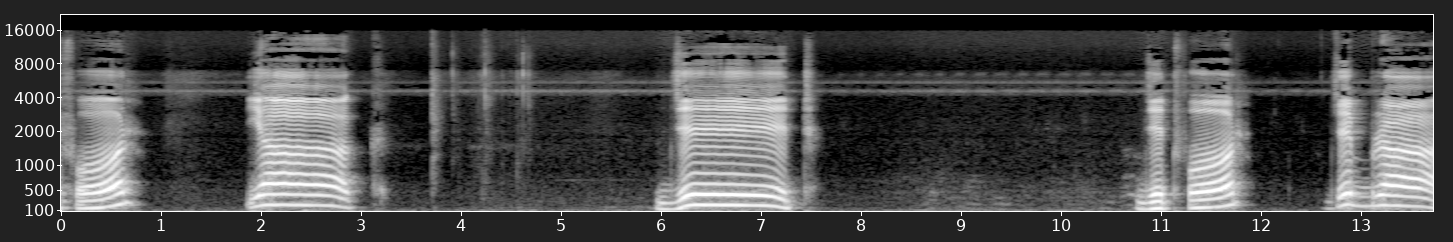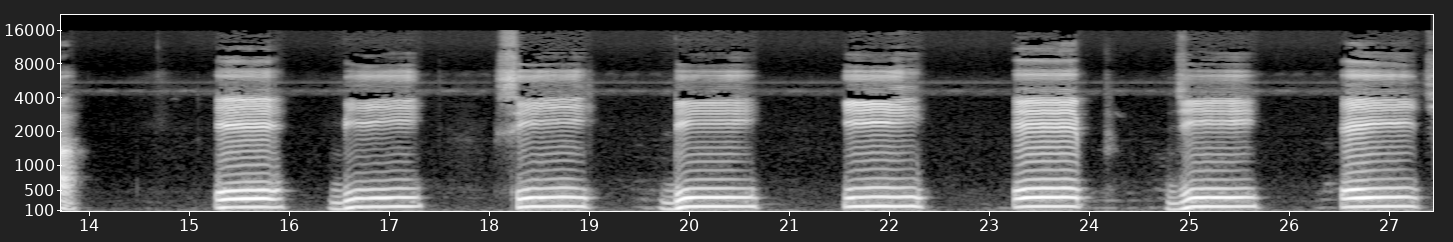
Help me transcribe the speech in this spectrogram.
for yak jet jet for zebra A B C D E F G H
